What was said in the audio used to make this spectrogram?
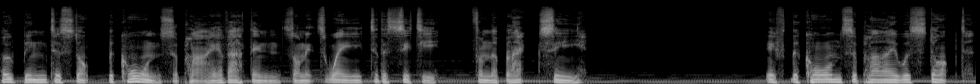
hoping to stop the corn supply of Athens on its way to the city from the Black Sea. If the corn supply was stopped,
